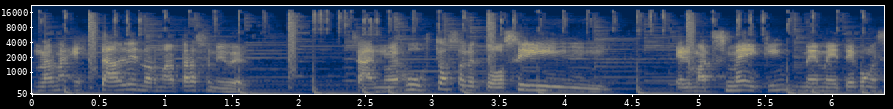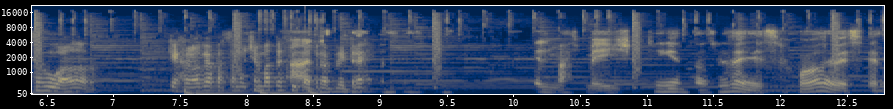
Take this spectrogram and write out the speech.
un arma estable y normal para su nivel. O sea, no es justo, sobre todo si el matchmaking me mete con ese jugador, que es algo que pasa mucho en Battlefield Ah, 4 Play 3. el matchmaking entonces de ese juego debe ser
